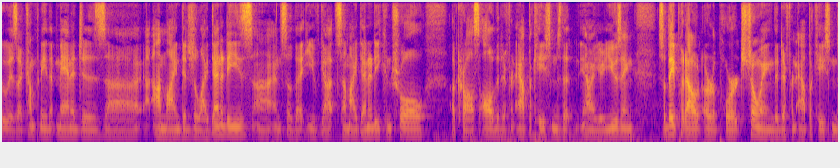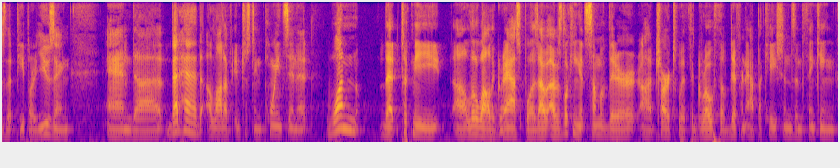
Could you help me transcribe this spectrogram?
who is a company that manages uh, online digital identities, uh, and so that you've got some identity control across all the different applications that you you're using. So they put out a report showing the different applications that people are using, and uh, that had a lot of interesting points in it. One that took me a little while to grasp was I, I was looking at some of their uh, charts with the growth of different applications and thinking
